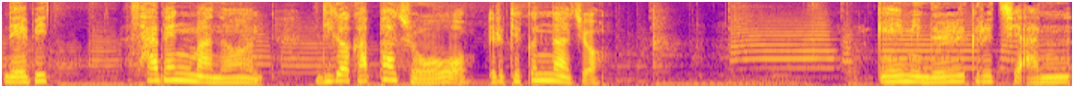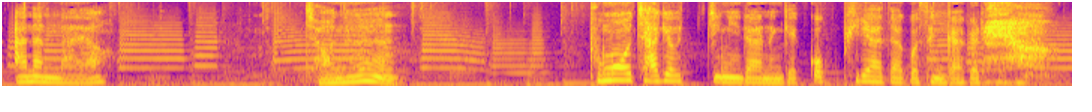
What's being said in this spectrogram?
내 빚 400만 원 네가 갚아줘 이렇게 끝나죠. 게임이 늘 그렇지 않, 않았나요? 저는 부모 자격증이라는 게 꼭 필요하다고 생각을 해요.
